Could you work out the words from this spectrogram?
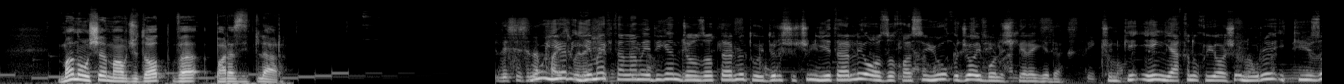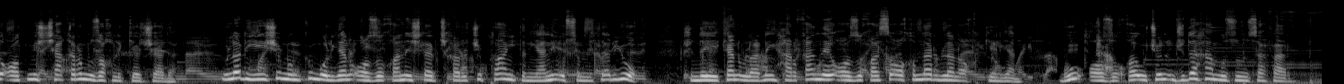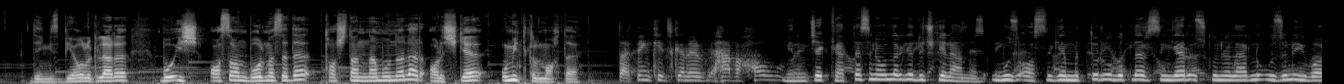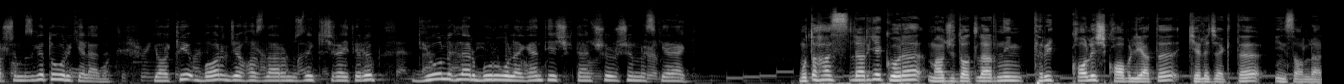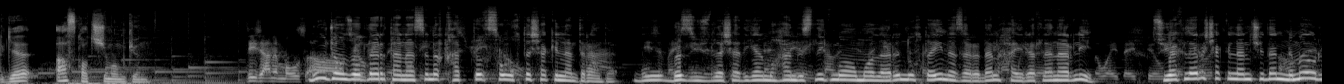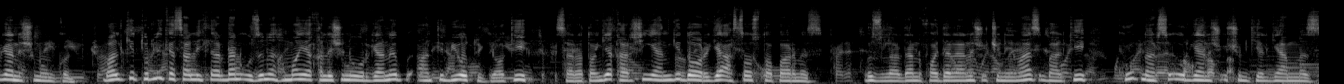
Mana o'sha mavjudot va parazitlar. Bu yer yemak tanlamaydigan jonzotlarni to'ydirish uchun yetarli ozuqasi yo'q joy bo'lishi kerak edi. Chunki eng yaqin quyosh nuri 260 chaqirim uzoqlikka tushadi ular yeyishi mumkin bo'lgan ozuqani ishlab chiqaruvchi plankton ya'ni o'simliklar yo'q shunday ekan ularning har qanday ozuqasi oqimlar bilan oqib kelgan. Bu ozuqa uchun juda ham uzun safar. Dengiz biologlari bu ish oson bo'lmasa-da toshdan namunalar olishga umid qilmoqda. Menimcha katta sinovlarga duch kelamiz. Muz ostiga mitti robotlar singari uskunalarni o'zini yuborishimizga to'g'ri keladi. Yoki bor jihozlarimizni kichraytirib geologlar burg'ulagan teshikdan tushirishimiz kerak mutaxassislarga ko'ra mavjudotlarning tirik qolish qobiliyati kelajakda insonlarga asqotishi mumkin. Bu jonzotlar tanasini qattiq sovuqda shakllantiradi. Bu biz yuzlashadigan muhandislik muammolari nuqtai nazaridan hayratlanarli. suyaklari shakllanishidan nima o'rganishi mumkin? balki turli kasalliklardan o'zini himoya qilishini o'rganib antibiotik yoki saratonga qarshi yangi doriga asos toparmiz. biz ulardan foydalanish uchun emas balki ko'p narsa o'rganish uchun kelganmiz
